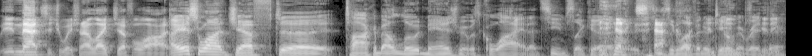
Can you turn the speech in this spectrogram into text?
In that situation, I like Jeff a lot. I just want Jeff to talk about load management with Kawhi. That seems like a Yeah, it seems like a lot of exactly. No entertainment right kidding.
